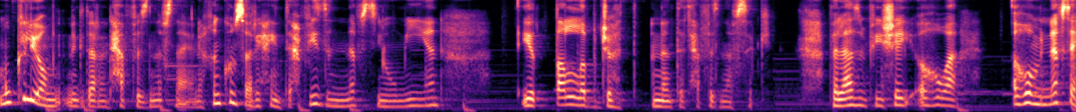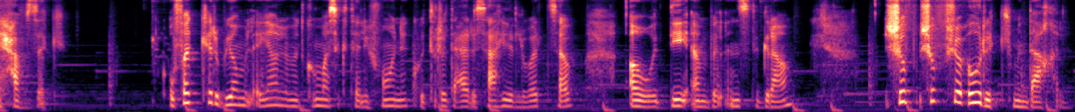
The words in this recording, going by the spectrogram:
مو كل يوم نقدر نحفز نفسنا يعني خلينا نكون صريحين تحفيز النفس يوميا يتطلب جهد إن أنت تحفز نفسك. فلازم في شيء هو هو من نفسه يحفزك. وفكر بيوم من الأيام لما تكون ماسك تليفونك وترد على رسائل الواتساب أو ال DM بالإنستغرام شوف شوف شعورك من داخل.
